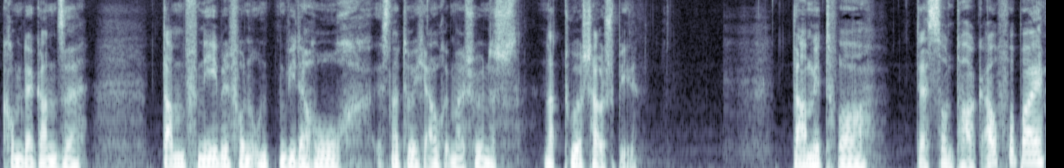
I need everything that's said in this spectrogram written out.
kommt der ganze Dampfnebel von unten wieder hoch. Ist natürlich auch immer schönes Naturschauspiel. Damit war der Sonntag auch vorbei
